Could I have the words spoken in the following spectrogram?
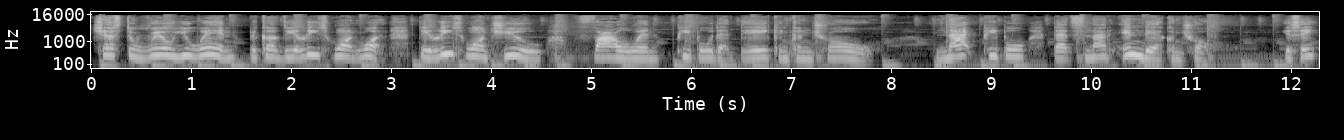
just to reel you in because the elites want what? The elites want you following people that they can control, not people that's not in their control. You see?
